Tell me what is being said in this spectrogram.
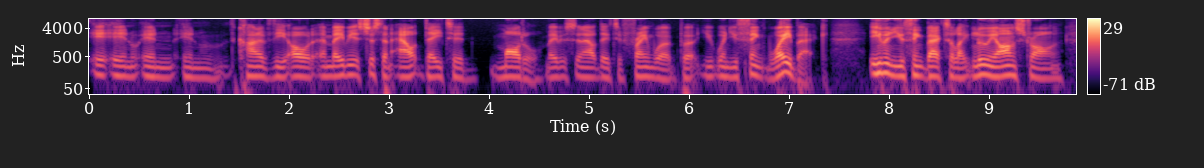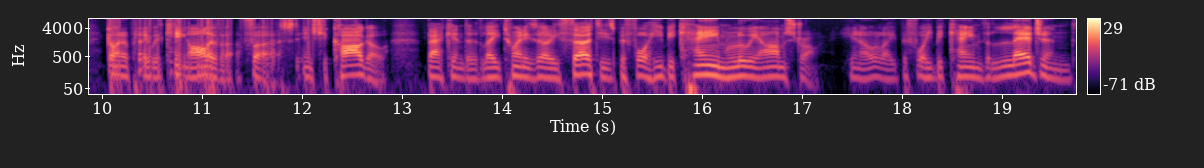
in in in kind of the old and maybe it's just an outdated model maybe it's an outdated framework but you when you think way back even you think back to like louis armstrong going to play with king oliver first in chicago back in the late 20s early 30s before he became louis armstrong you know like before he became the legend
